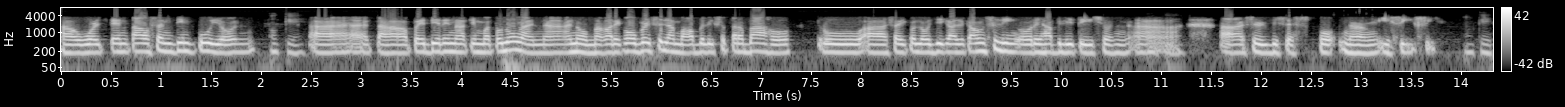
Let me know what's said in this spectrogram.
Ah, worth 10,000 din po yon Okay. at ah, pwede rin natin matulungan na ano makarecover sila makabalik sa trabaho through ah, psychological counseling or rehabilitation ah, ah, services po ng ECC. Okay.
